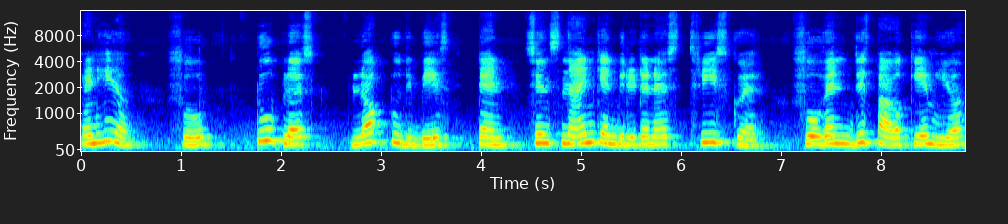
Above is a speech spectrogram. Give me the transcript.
and here. So 2 plus log to the base 10 since 9 can be written as 3 square. So when this power came here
